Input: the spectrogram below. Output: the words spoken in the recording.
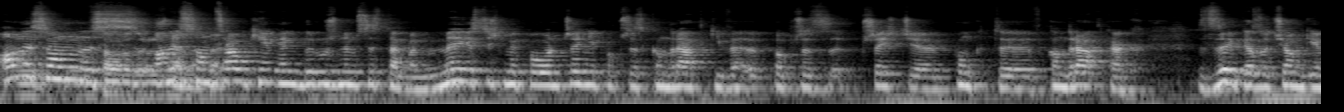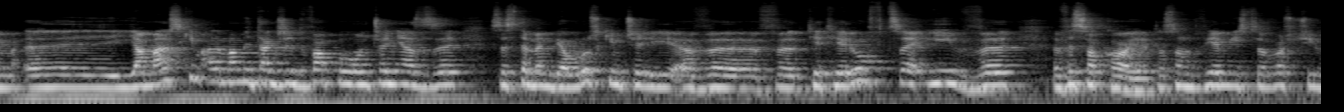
One są, rozróżnione, one są tak. całkiem jakby różnym systemem. My jesteśmy połączeni poprzez Kondratki, poprzez przejście punkt w Kondratkach z gazociągiem y, jamalskim, ale mamy także dwa połączenia z systemem białoruskim, czyli w, w Tietierówce i w Wysokoje. To są dwie miejscowości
